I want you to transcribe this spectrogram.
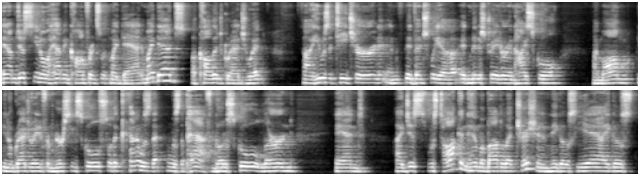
and I'm just, you know, having conference with my dad. And my dad's a college graduate. Uh, he was a teacher and, and eventually an administrator in high school. My mom, you know, graduated from nursing school, so that kind of was that was the path. Go to school, learn, and I just was talking to him about electrician. And he goes, "Yeah." He goes,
